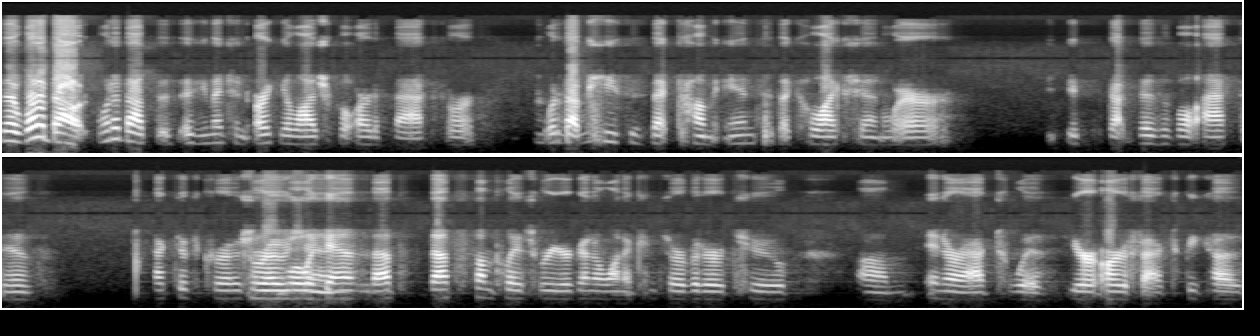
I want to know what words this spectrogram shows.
so what about, what about this, as you mentioned, archaeological artifacts, or what about Mhm. pieces that come into the collection where it's got visible, active Active corrosion. Well, again, that's that's someplace where you're going to want a conservator to um, interact with your artifact because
